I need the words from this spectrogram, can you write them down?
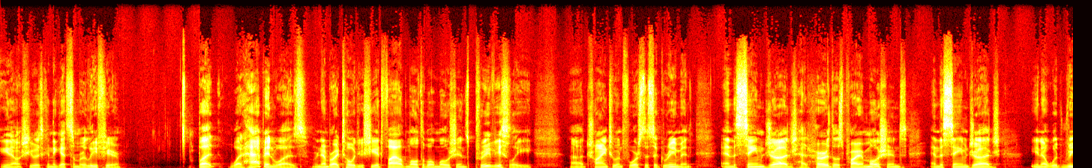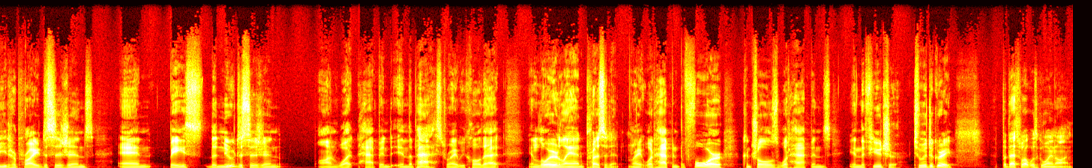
you know she was going to get some relief here. But what happened was, remember I told you she had filed multiple motions previously uh, trying to enforce this agreement, and the same judge had heard those prior motions, and the same judge, you know, would read her prior decisions and base the new decision on what happened in the past, right? We call that in lawyer land precedent, right? What happened before controls what happens in the future to a degree. But that's what was going on.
